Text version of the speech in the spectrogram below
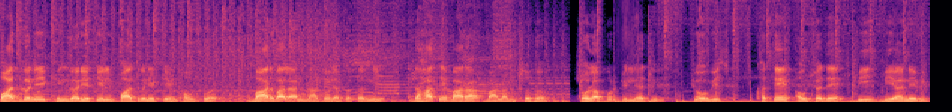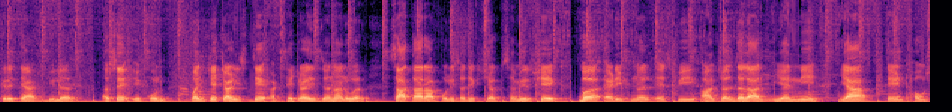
पाचगणी खिंगर येथील पाचगणी टेंट हाऊसवर बारबाला नाटवल्याप्रकरणी दहा ते बारा बालांसह सोलापूर जिल्ह्यातील चोवीस खते औषधे बी बियाणे विक्रेत्या डीलर असे एकूण पंचेचाळीस ते अठ्ठेचाळीस जणांवर सातारा पोलीस अधीक्षक समीर शेख व ॲडिशनल एस पी आंचल दलाल यांनी या टेंट हाऊस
